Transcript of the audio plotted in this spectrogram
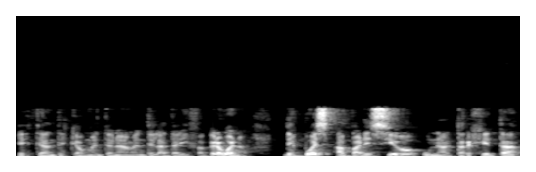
este, antes que aumente nuevamente la tarifa. Pero bueno, después apareció una tarjeta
